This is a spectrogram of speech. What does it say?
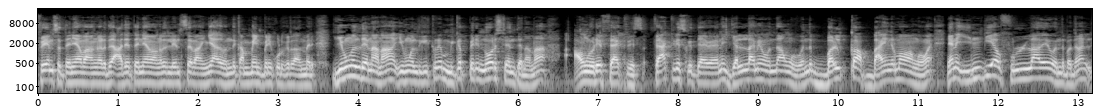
ஃப்ரேம்ஸை தனியாக வாங்குறது அதை தனியாக வாங்குறது லென்ஸை வாங்கி அதை வந்து கம்பைன் பண்ணி கொடுக்குறது அந்த மாதிரி. இவங்களது என்னன்னா இவங்களுக்கு இருக்கிற மிகப்பெரிய மிகப்பெரிய இன்னொரு ஸ்ட்ரென்த் என்னன்னா அவங்களுடைய ஃபேக்ட்ரிஸ் ஃபேக்ட்ரிஸ்க்கு தேவையான எல்லாமே வந்து அவங்க வந்து பல்காக பயங்கரமாக வாங்குவாங்க. ஏன்னா இந்தியா ஃபுல்லாகவே வந்து பார்த்தீங்கன்னா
